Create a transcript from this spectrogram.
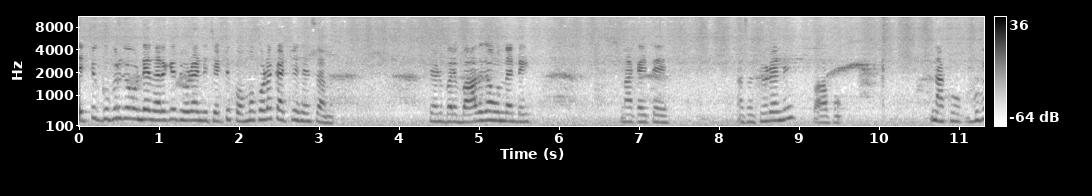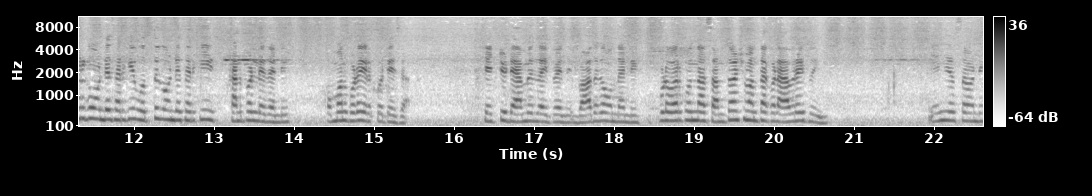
చెట్టు గుబురుగా ఉండేసరికి చూడండి. చెట్టు కొమ్మ కూడా కట్ చేసేసాను. చూడండి మరి బాధగా ఉందండి. నాకైతే అసలు చూడండి పాపం. నాకు గుబురుగా ఉండేసరికి ఒత్తుగా ఉండేసరికి కనపడలేదండి. కొమ్మను కూడా ఇరక్కొట్టేసా. చెట్టు డ్యామేజ్ అయిపోయింది. బాధగా ఉందండి. ఇప్పటి వరకు ఉన్న సంతోషం అంతా కూడా ఆవిరైపోయింది. ఏం చేస్తామండి?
